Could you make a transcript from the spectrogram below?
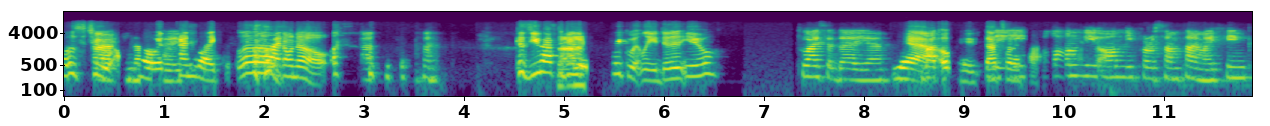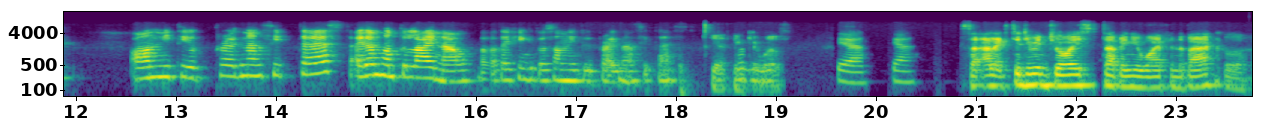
about those too. uh, I know it's kind of like uh, I don't know. Because you have to do it frequently, didn't you? twice a day, yeah. Yeah. But okay. That's what I only- thought. Only, only for some time. I think only till pregnancy test. I don't want to lie now, but I think it was only till pregnancy test. Yeah, I think it Mhm. was. Yeah. Yeah. So, Alex, did you enjoy stabbing your wife in the back? Or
